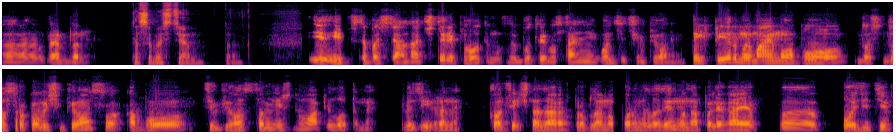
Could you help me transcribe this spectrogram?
е, Вебер Та Себастьян, так. і, і Себастьян. Да, чотири пілоти могли бути в останній гонці чемпіонами. Тих пір ми маємо або дострокове чемпіонство, або чемпіонство між двома пілотами розігране. Класична зараз проблема Формули 1 вона полягає в е, позитив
